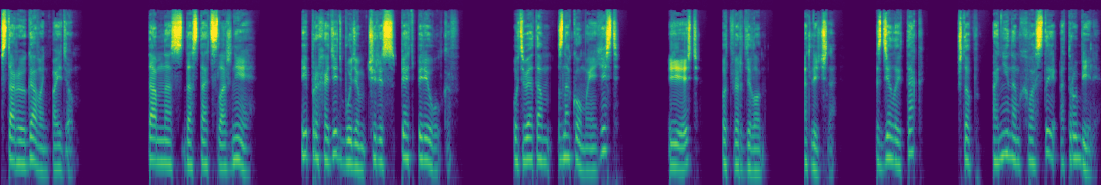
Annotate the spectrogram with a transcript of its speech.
в Старую Гавань пойдем. Там нас достать сложнее, и проходить будем через пять переулков. У тебя там знакомые есть?» «Есть», — подтвердил он. «Отлично. Сделай так, чтоб они нам хвосты отрубили.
